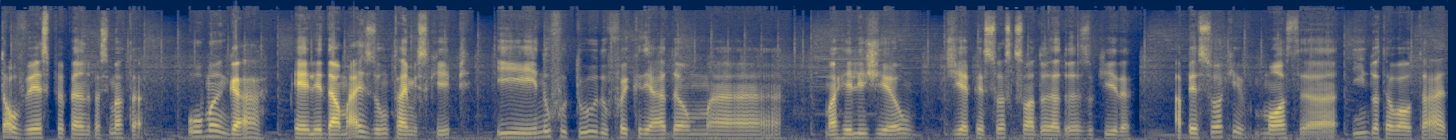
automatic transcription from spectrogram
talvez preparando pra se matar. O mangá, ele dá mais um time skip e no futuro foi criada uma, uma religião de pessoas que são adoradoras do Kira. A pessoa que mostra indo até o altar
